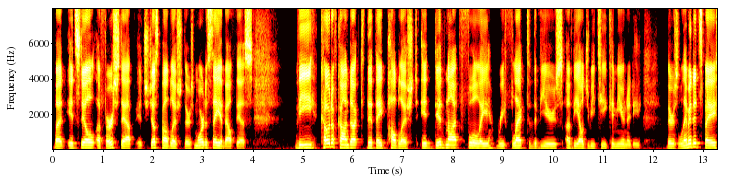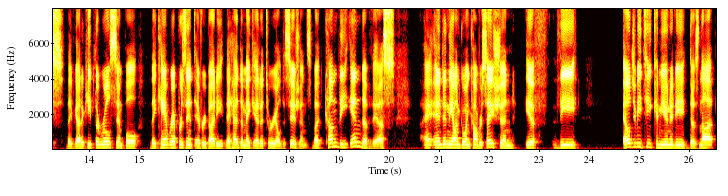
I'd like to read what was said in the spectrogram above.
but it's still a first step. It's just published. There's more to say about this. The Code of Conduct that they published, it did not fully reflect the views of the LGBT community. There's limited space. They've got to keep the rules simple. They can't represent everybody. They had to make editorial decisions. But come the end of this, and in the ongoing conversation, if the LGBT community does not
